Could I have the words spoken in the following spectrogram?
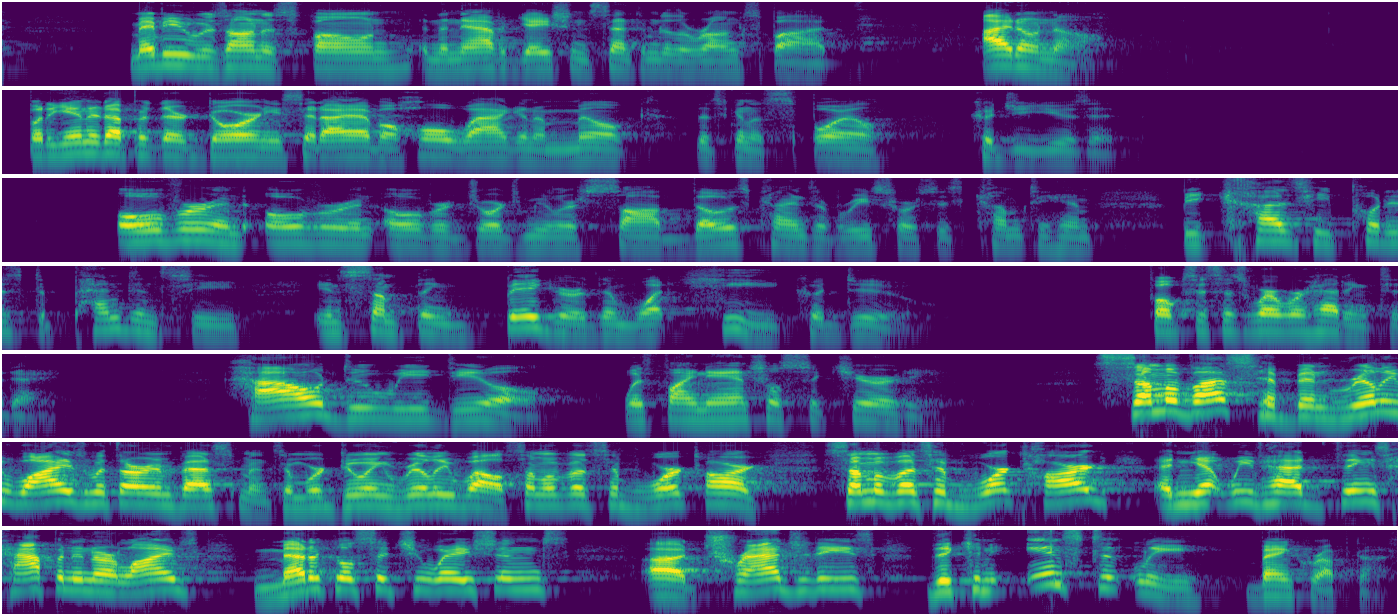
Maybe he was on his phone and the navigation sent him to the wrong spot. I don't know. But he ended up at their door and he said, I have a whole wagon of milk that's going to spoil. Could you use it? Over and over and over, George Mueller saw those kinds of resources come to him because he put his dependency in something bigger than what he could do. Folks, this is where we're heading today. How do we deal with financial security? Some of us have been really wise with our investments and we're doing really well. Some of us have worked hard. Some of us have worked hard and yet we've had things happen in our lives, medical situations, uh, tragedies that can instantly bankrupt us.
